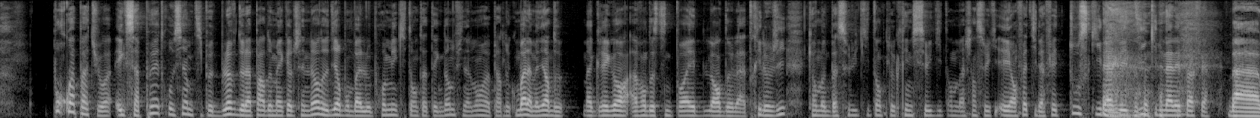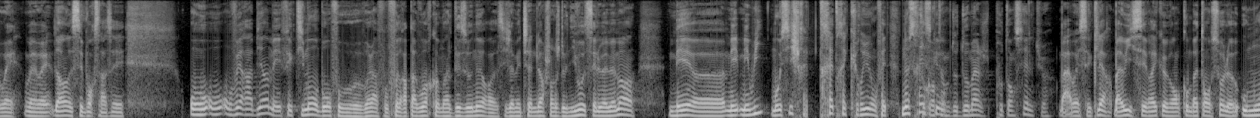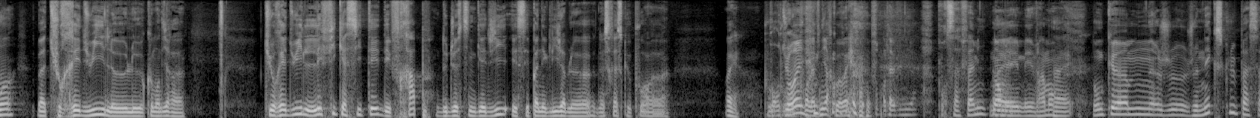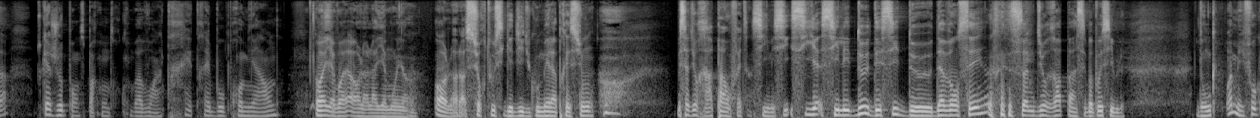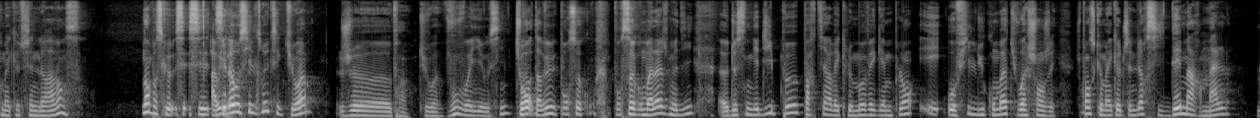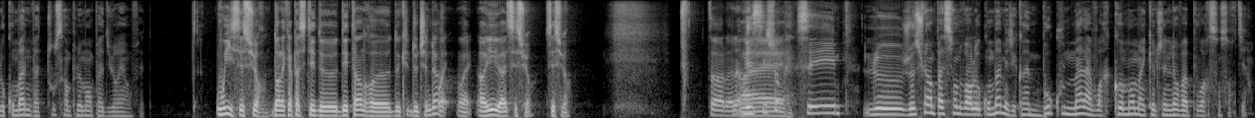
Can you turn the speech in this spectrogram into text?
pourquoi pas, tu vois Et que ça peut être aussi un petit peu de bluff de la part de Michael Chandler de dire bon bah le premier qui tente un takedown finalement va perdre le combat à la manière de McGregor avant Dustin Poirier lors de la trilogie qui est en mode bah celui qui tente le clinch, celui qui tente machin, celui qui et en fait il a fait tout ce qu'il avait dit qu'il n'allait pas faire. Bah ouais, ouais ouais. Non, c'est pour ça, c'est on, verra bien, mais effectivement, bon, faut, voilà, faut, faudra pas voir comme un déshonneur euh, si jamais Chandler change de niveau, c'est le MMA. Hein. Mais, euh, mais, mais oui, moi aussi, je serais très très curieux en fait. Ne serait-ce que en termes de dommages potentiels, tu vois. Bah ouais, c'est clair. Bah oui, c'est vrai qu'en combattant au sol, au moins, bah tu réduis le, comment dire. Euh, tu réduis l'efficacité des frappes de Justin Gagey et c'est pas négligeable, ne serait-ce que pour, ouais, pour, durer. Pour l'avenir, quoi, ouais. pour l'avenir. Pour sa famille. Non, mais, mais vraiment. Donc, euh, je, je n'exclus pas ça. En tout cas, je pense, par contre, qu'on va avoir un très très beau premier round. Ouais, y a, oh là là, il y a moyen. Oh là là, surtout si Gedji, du coup, met la pression. Oh. mais ça durera pas, en fait. Si, mais si, si, si les deux décident d'avancer, ça ne durera pas. C'est pas possible. Donc. Ouais, mais il faut que Michael Chandler avance. Non, parce que c'est ah là aussi le truc, c'est que tu vois, je enfin tu vois vous voyez aussi tu vois t'as vu pour ce pour ce combat là je me dis euh, Justin Gagey peut partir avec le mauvais game plan et au fil du combat tu vois changer je pense que Michael Chandler s'il démarre mal le combat ne va tout simplement pas durer en fait oui c'est sûr dans la capacité de d'éteindre euh, de, de, Chandler ouais, ouais. Ah oui c'est sûr c'est sûr oh Mais c'est chaud. C'est le. Je suis impatient de voir le combat, mais j'ai quand même beaucoup de mal à voir comment Michael Chandler va pouvoir s'en sortir.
